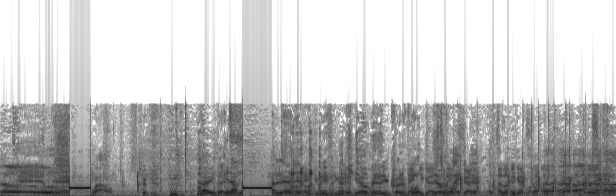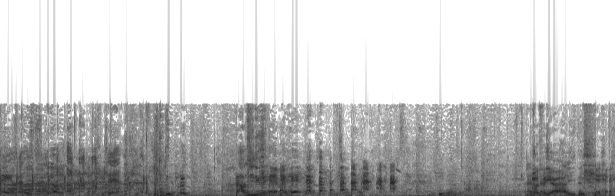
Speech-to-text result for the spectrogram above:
Oh. Wow. Trippy. All right, and I'm the out of this. Yeah, yeah. Thank you, man. Yo, man, incredible. Thank you guys. Yo, Thank twice guys. again. I love you guys so much. It was six Q&As. Was, yo. Damn. How'd you do that, man? I'm gonna nice. figure out how you did it. Yeah.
